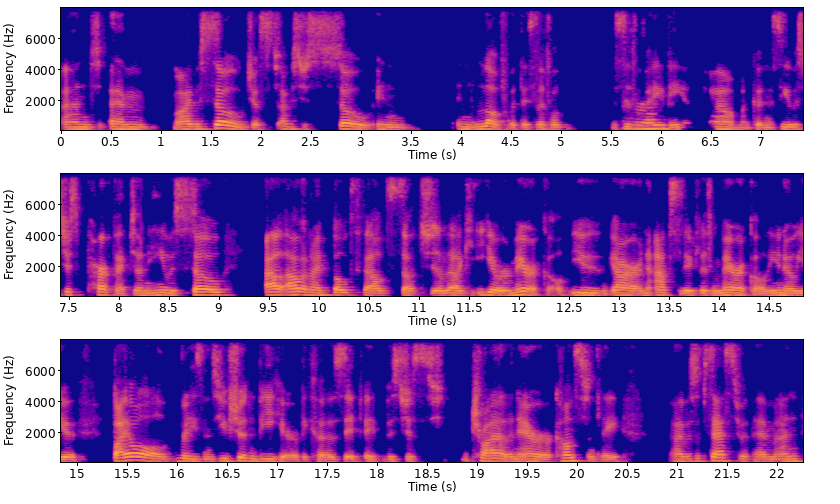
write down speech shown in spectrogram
And um, I was so just, I was just so in in love with this little this little right. baby. Oh my goodness, he was just perfect, and he was so Al, Al, and I both felt such like you're a miracle. You are an absolute little miracle. You know, you by all reasons you shouldn't be here because it, it was just trial and error constantly. I was obsessed with him. And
